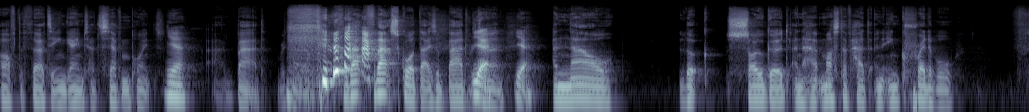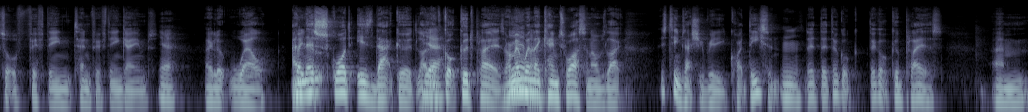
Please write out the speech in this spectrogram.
after 13 games had seven points. Yeah. Bad return for that for that squad. That is a bad return. Yeah. Yeah. And now look so good and ha- must have had an incredible sort of 15, 10, 15 games. Yeah. They look well. And Mate, their the- squad is that good. Like Yeah. they've got good players. I remember when man. they came to us and I was like, this team's actually really quite decent. Mm. They, they, they've got they've got good players. Um,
